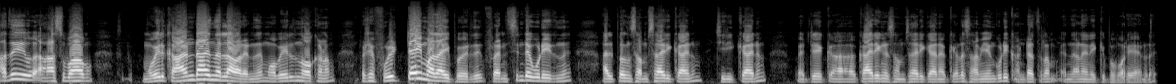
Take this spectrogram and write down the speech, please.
അത് ആ സ്വഭാവം മൊബൈൽ കാണണ്ട എന്നല്ല പറയുന്നത്. മൊബൈൽ നോക്കണം. പക്ഷേ ഫുൾ ടൈം അതായി പോയത്. ഫ്രണ്ട്സിന്റെ കൂടെ ഇരുന്ന് അല്പം സംസാരിക്കാനും ചിരിക്കാനും മറ്റേ കാര്യങ്ങൾ സംസാരിക്കാനൊക്കെയുള്ള സമയം കൂടി കണ്ടെത്തണം എന്നാണ് എനിക്കിപ്പോൾ പറയാനുള്ളത്.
